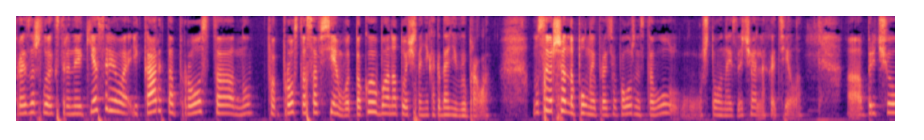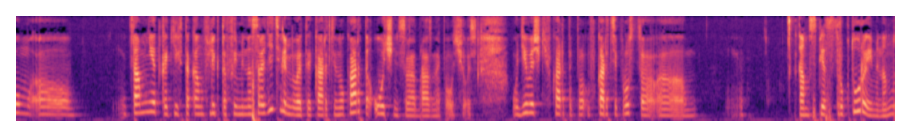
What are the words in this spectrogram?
произошло экстренное кесарево, и карта просто, ну, просто совсем, вот такую бы она точно никогда не выбрала. Ну, совершенно полная противоположность того, что она изначально хотела. Причем там нет каких-то конфликтов именно с родителями в этой карте, но карта очень своеобразная получилась. У девочки в карте, в карте просто там спецструктура именно, ну,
